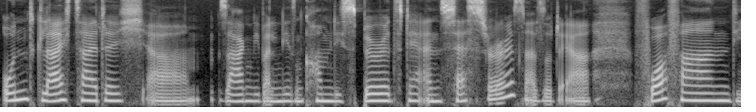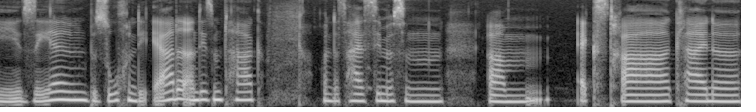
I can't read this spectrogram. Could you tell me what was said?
und gleichzeitig äh, sagen die Balinesen, kommen die Spirits der Ancestors, also der Vorfahren, die Seelen besuchen die Erde an diesem Tag. Und das heißt, sie müssen ähm, extra kleine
